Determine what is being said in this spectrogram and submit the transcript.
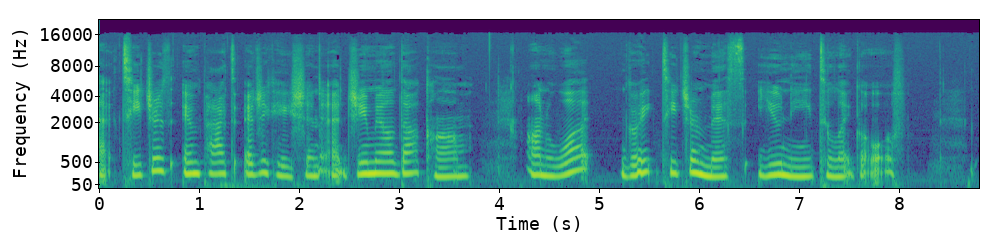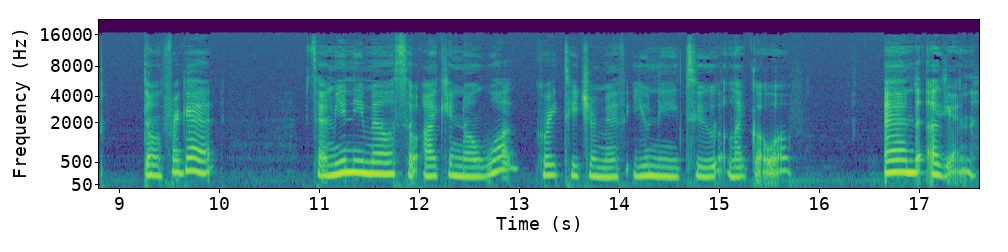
at teachersimpacteducation at gmail.com on what great teacher myths you need to let go of. Don't forget, send me an email so I can know what great teacher myth you need to let go of. And again,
